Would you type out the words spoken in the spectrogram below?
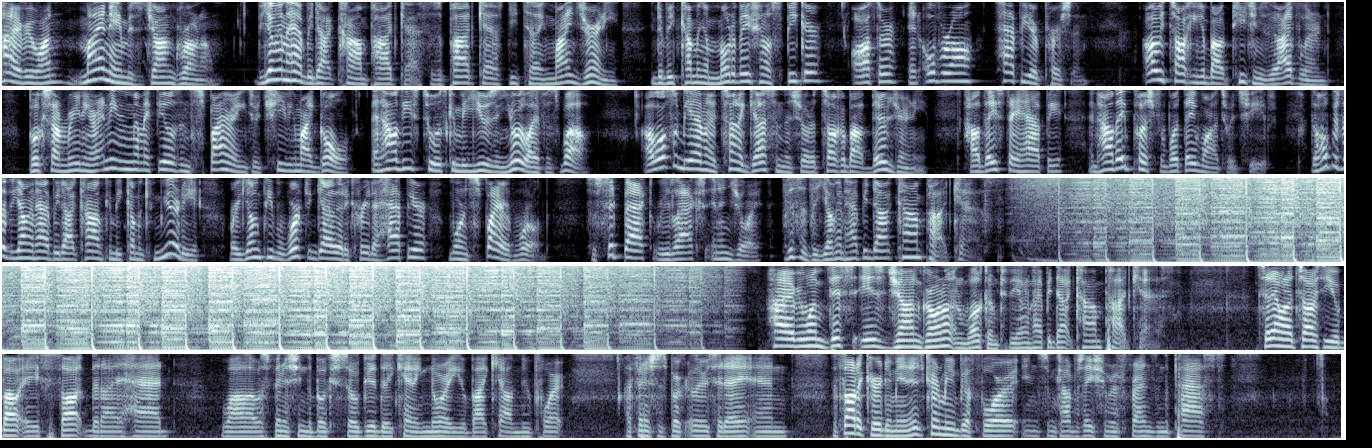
Hi, everyone. My name is John Grono. The YoungandHappy.com podcast is a podcast detailing my journey into becoming a motivational speaker, author, and overall happier person. I'll be talking about teachings that I've learned, books I'm reading, or anything that I feel is inspiring to achieving my goal, and how these tools can be used in your life as well. I'll also be having a ton of guests on the show to talk about their journey, how they stay happy, and how they push for what they want to achieve. The hope is that the YoungandHappy.com can become a community where young people work together to create a happier, more inspired world. So sit back, relax, and enjoy. This is the YoungandHappy.com podcast. Hi, everyone. This is John Grono, and welcome to the YoungandHappy.com podcast. Today, I want to talk to you about a thought that I had while I was finishing the book So Good They Can't Ignore You by Cal Newport. I finished this book earlier today, and the thought occurred to me, and it occurred to me before in some conversation with friends in the past.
